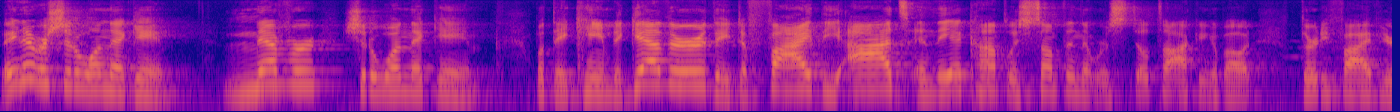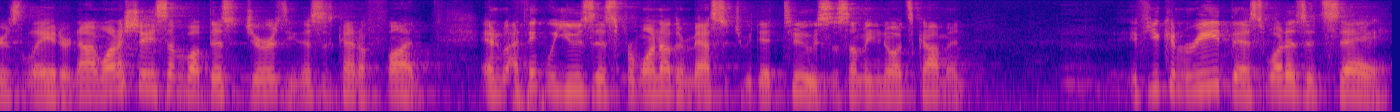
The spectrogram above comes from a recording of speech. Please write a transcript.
They never should have won that game. Never should have won that game. But they came together, they defied the odds, and they accomplished something that we're still talking about 35 years later. Now, I want to show you something about this jersey. This is kind of fun. And I think we use this for one other message we did too, so some of you know it's coming. If you can read this, what does it say?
